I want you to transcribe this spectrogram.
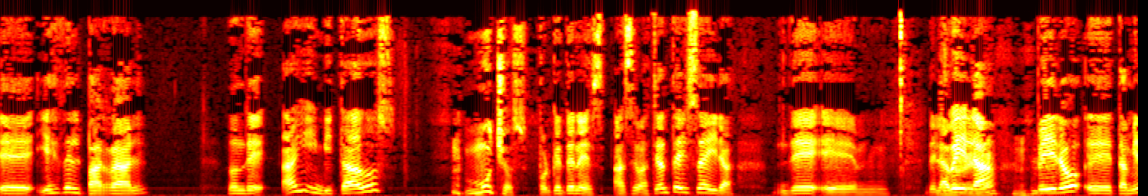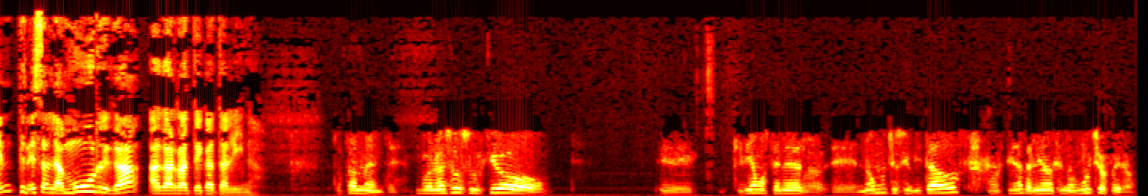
Eh, y es del Parral, donde hay invitados, muchos, porque tenés a Sebastián Teixeira de, eh, de la, vela, pero eh, también tenés a la murga Agarrate Catalina. Totalmente. Bueno, eso surgió, eh, queríamos tener eh, no muchos invitados, al final terminaron siendo muchos, pero...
